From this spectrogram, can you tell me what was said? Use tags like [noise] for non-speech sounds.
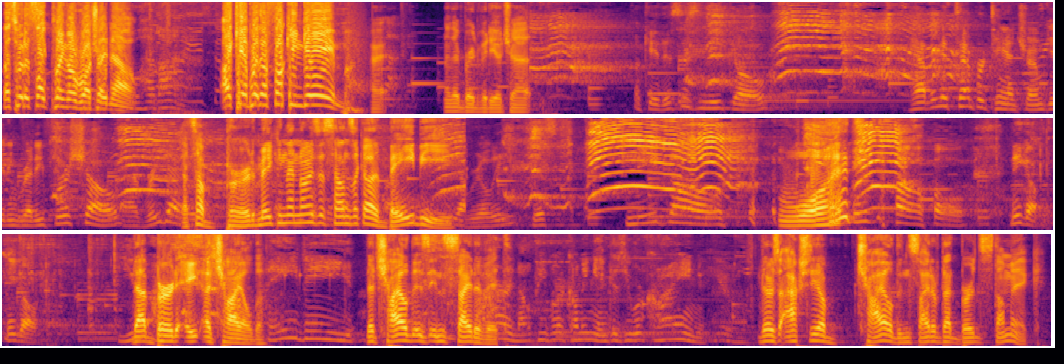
That's what it's like playing Overwatch right now. I can't play the fucking game. All right, another bird video chat. Okay, this is Nico having a temper tantrum, getting ready for a show every day. That's a bird making that noise. It sounds like a baby. really just Nico. What? Nico. Nico. Nico. You That bird ate a child. Baby. The child is inside of it. Now people are coming in because you were crying. There's actually a child inside of that bird's stomach.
